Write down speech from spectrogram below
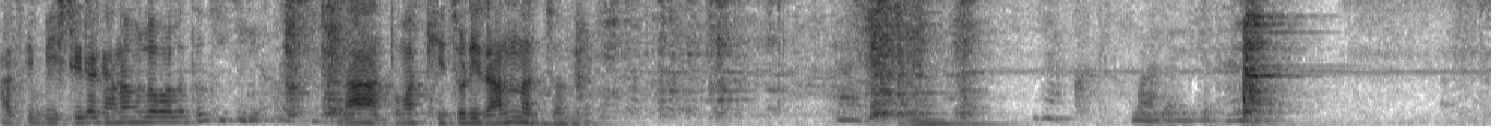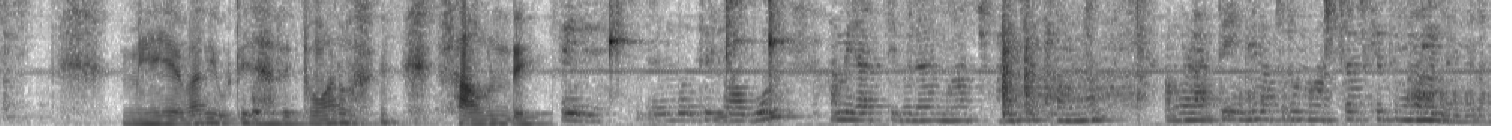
আজকে বৃষ্টিটা কেন হলো বলো তো? না তোমার খিচুড়ি রান্নার জন্য। মেয়ে এবারই উঠে যাবে তোমার সাউন্ডে। এই যে এর মধ্যে লবণ আমি রাত্রিবেলায় মাছ ভাজা খাব না। আমার রাতে এমনি অতটা মাছ টাছ খেতে ভালো লাগে না।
